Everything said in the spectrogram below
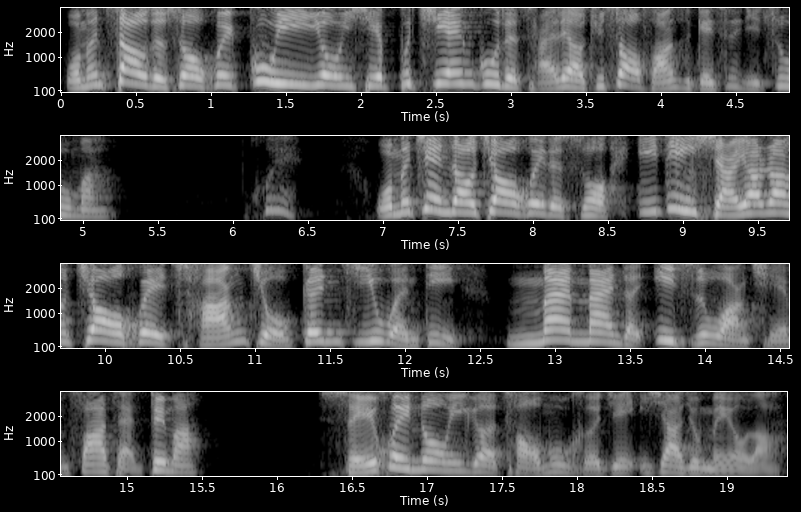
我们造的时候会故意用一些不坚固的材料去造房子给自己住吗？会。我们建造教会的时候，一定想要让教会长久、根基稳定，慢慢的一直往前发展，对吗？谁会弄一个草木合接，一下就没有了？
